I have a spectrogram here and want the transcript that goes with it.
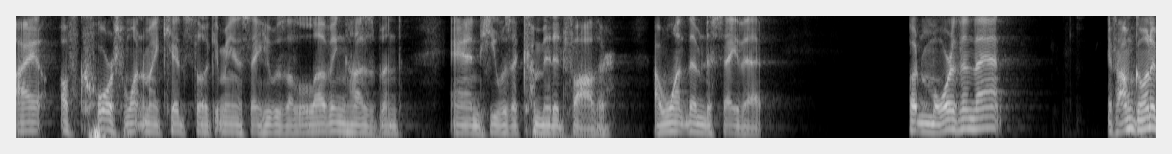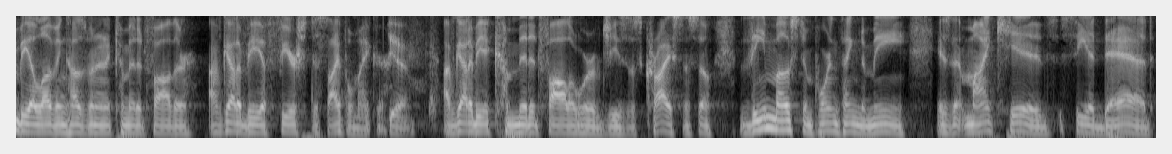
I, of course, want my kids to look at me and say he was a loving husband and he was a committed father. I want them to say that. But more than that, if I'm going to be a loving husband and a committed father, I've got to be a fierce disciple maker. Yeah. I've got to be a committed follower of Jesus Christ. And so the most important thing to me is that my kids see a dad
